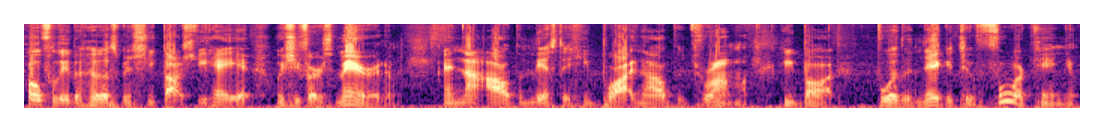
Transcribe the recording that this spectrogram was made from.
Hopefully, the husband she thought she had when she first married him, and not all the mess that he brought and all the drama he brought for the negative for Kenya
